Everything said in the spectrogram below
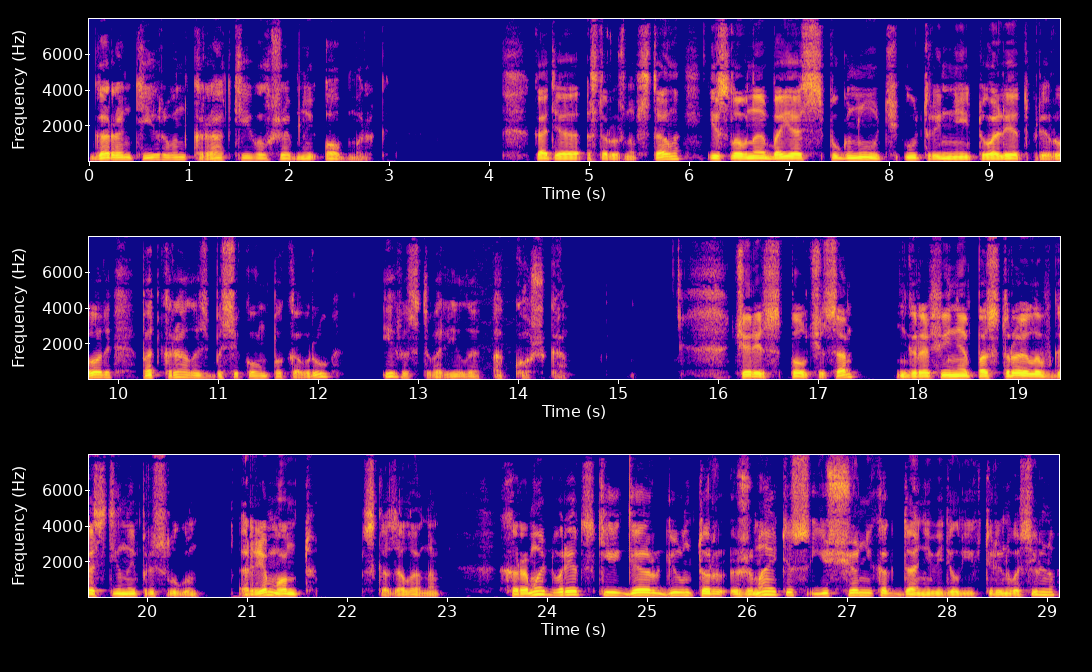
гарантирован краткий волшебный обморок. Катя осторожно встала и, словно боясь спугнуть утренний туалет природы, подкралась босиком по ковру и растворила окошко. Через полчаса графиня построила в гостиной прислугу. «Ремонт», — сказала она. Хромой дворецкий Гер Гюнтер Жемайтис еще никогда не видел Екатерину Васильевну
